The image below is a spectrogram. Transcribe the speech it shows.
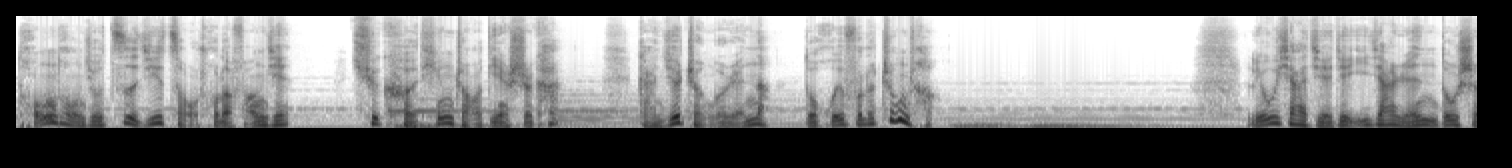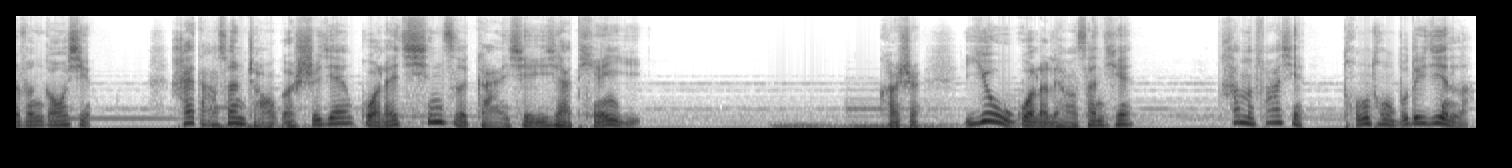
彤彤就自己走出了房间，去客厅找电视看，感觉整个人呢都恢复了正常。留下姐姐一家人都十分高兴，还打算找个时间过来亲自感谢一下田姨。可是又过了两三天，他们发现彤彤不对劲了。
